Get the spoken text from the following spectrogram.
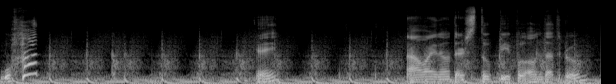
What? Okay. Now I know there's two people on that room.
